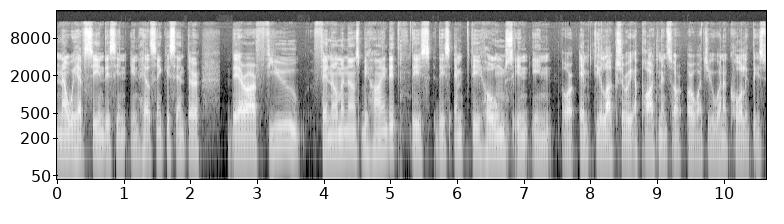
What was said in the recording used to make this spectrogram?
now we have seen this in, in Helsinki center there are few phenomena behind it. These these empty homes in, in or empty luxury apartments or, or what you want to call it, these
